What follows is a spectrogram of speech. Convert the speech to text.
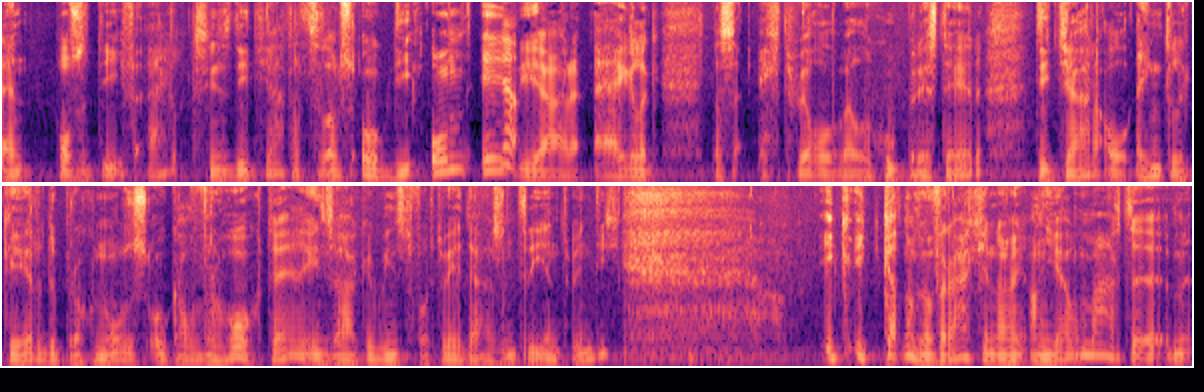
En positief eigenlijk sinds dit jaar, dat zelfs ook die oneven jaren eigenlijk, dat ze echt wel, wel goed presteren. Dit jaar al enkele keren de prognoses ook al verhoogd hè, in zaken winst voor 2023. Ik, ik had nog een vraagje aan, aan jou, Maarten.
